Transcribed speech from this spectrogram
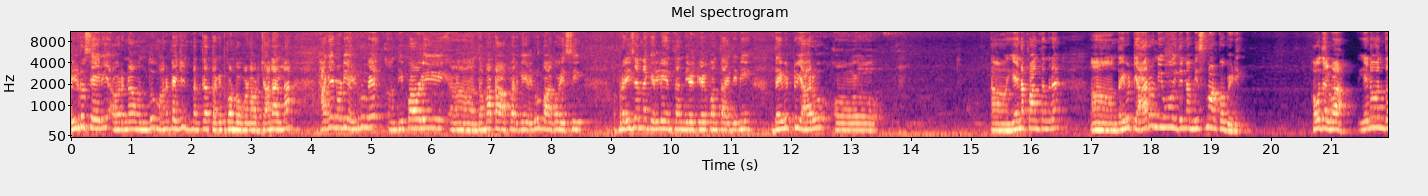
ಎಲ್ಲರೂ ಸೇರಿ ಅವ್ರನ್ನ ಒಂದು ಮಾನಿಟೈಸೇಷನ್ ತನಕ ತೆಗೆದುಕೊಂಡು ಹೋಗೋಣ ಅವ್ರ ಚಾನಲ್ನ ಹಾಗೆ ನೋಡಿ ಎಲ್ಲರೂ ದೀಪಾವಳಿ ಧಮಾಕ ಆಫರ್ಗೆ ಎಲ್ಲರೂ ಭಾಗವಹಿಸಿ ಪ್ರೈಸನ್ನು ಗೆಲ್ಲಿ ಅಂತಂದು ಹೇಳಿ ಕೇಳ್ಕೊತಾ ಇದ್ದೀನಿ. ದಯವಿಟ್ಟು ಯಾರು ಏನಪ್ಪ ಅಂತಂದರೆ ದಯವಿಟ್ಟು ಯಾರು ನೀವು ಇದನ್ನು ಮಿಸ್ ಮಾಡ್ಕೋಬೇಡಿ. ಹೌದಲ್ವಾ? ಏನೋ ಒಂದು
